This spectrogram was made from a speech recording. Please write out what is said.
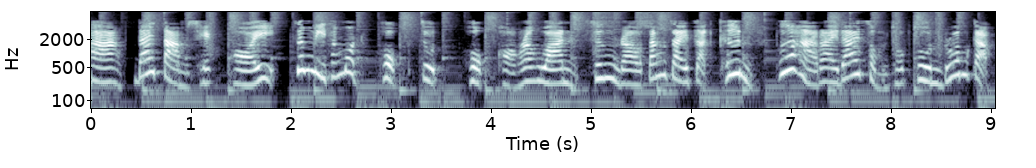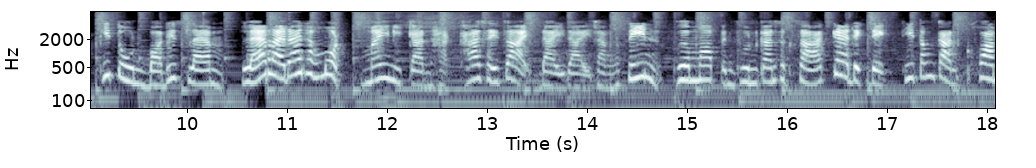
ทางได้ตามเช็คพอยต์ซึ่งมีทั้งหมด6จุด6ของรางวัล ซึ่งเราตั้งใจจัดขึ้นเพื่อหารายได้สมทบทุนร่วมกับพี่ตูนบอดี้ส a ลมและรายได้ทั้งหมดไม่มีการหักค่าใช้จ่ายใด ๆ ทั้งสิ้น เพื่อมอบเป็นทุนการศึกษาแก่เด็กๆ ที่ต้องการความ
